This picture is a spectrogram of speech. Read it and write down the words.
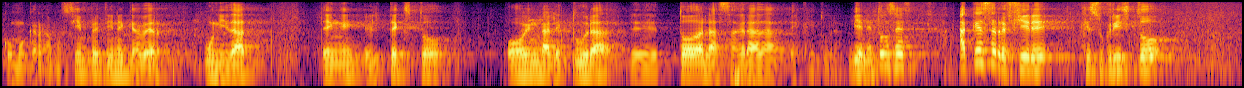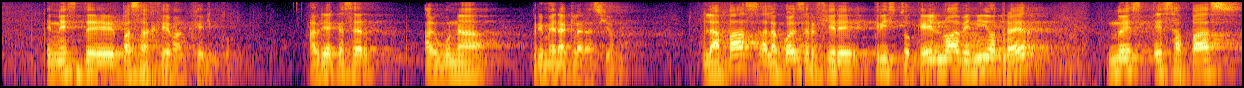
como querramos. Siempre tiene que haber unidad en el texto o en la lectura de toda la Sagrada Escritura. Bien, entonces, ¿a qué se refiere Jesucristo en este pasaje evangélico? Habría que hacer alguna primera aclaración. La paz a la cual se refiere Cristo, que Él no ha venido a traer, no es esa paz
